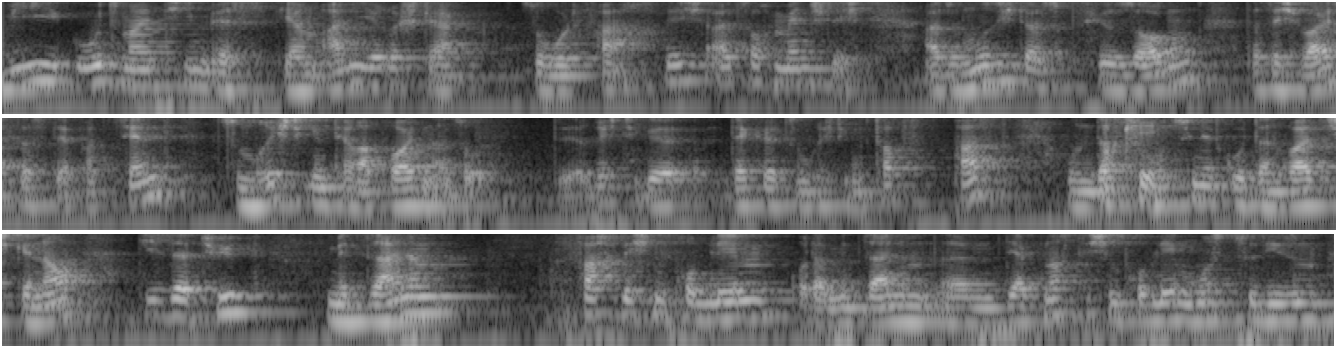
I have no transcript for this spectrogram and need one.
wie gut mein Team ist, die haben alle ihre Stärken sowohl fachlich als auch menschlich. Also muss ich dafür sorgen, dass ich weiß, dass der Patient zum richtigen Therapeuten, also der richtige Deckel zum richtigen Topf passt und das okay. funktioniert gut. Dann weiß ich genau, dieser Typ mit seinem fachlichen Problem oder mit seinem ähm, diagnostischen Problem muss zu diesem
